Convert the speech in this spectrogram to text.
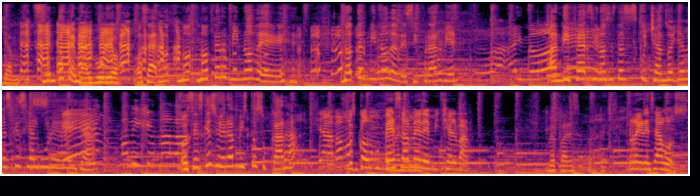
Ya siento que me alburió. O sea, no, no, no termino de. No termino de descifrar bien. Ay, no. Andy ¿qué? Fer, si nos estás escuchando, ya ves que sí alburea ¿Qué? ella. No dije nada. O sea, es que si hubieran visto su cara, Ya, vamos con Bésame de Michelle Bar. Me parece perfecto. Regresamos.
